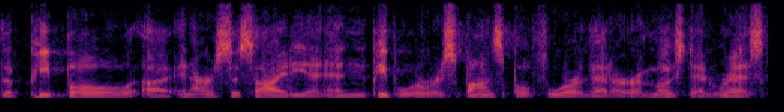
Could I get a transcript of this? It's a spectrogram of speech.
the people uh, in our society and, and the people we're responsible for that are most at risk.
